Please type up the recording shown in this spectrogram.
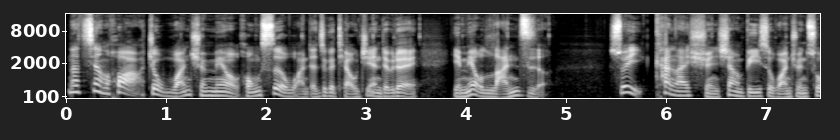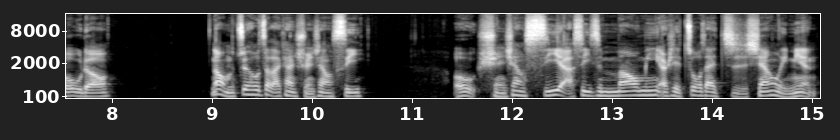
那这样的话，就完全没有红色碗的这个条件，对不对？也没有篮子了。所以看来选项 B 是完全错误的哦。那我们最后再来看选项 C。哦，选项 C 啊，是一只猫咪，而且坐在纸箱里面。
